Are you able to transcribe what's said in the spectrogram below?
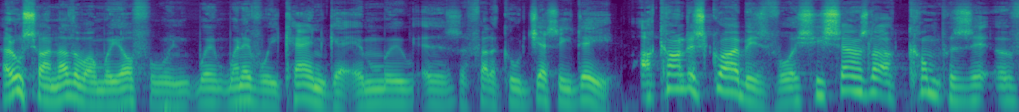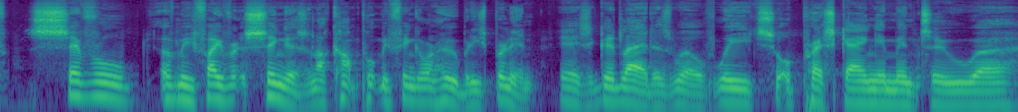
And also another one we offer when, when, whenever we can get him. We, there's a fella called Jesse D. I can't describe his voice. He sounds like a composite of several of my favourite singers, and I can't put my finger on who, but he's brilliant. Yeah, he's a good lad as well. We sort of press gang him into uh,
